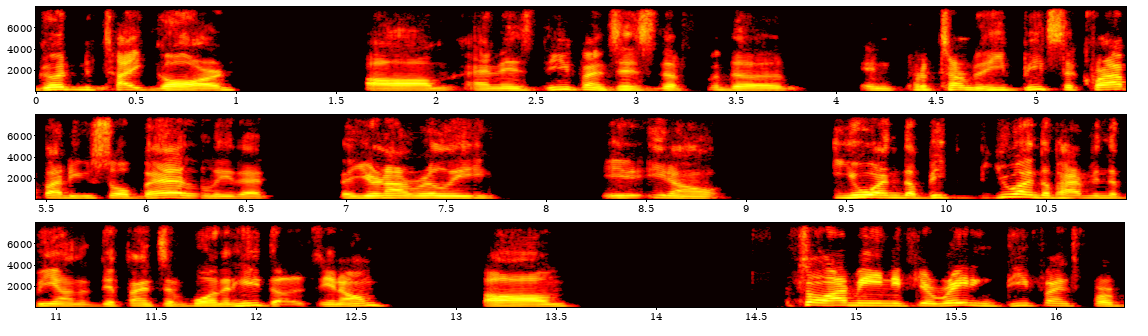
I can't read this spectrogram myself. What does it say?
good tight guard. Um, and his defense is the the in terms of he beats the crap out of you so badly that that you're not really, you, you know, you end up be, you end up having to be on the defensive more than he does. You know, um. So I mean, if you're rating defense for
